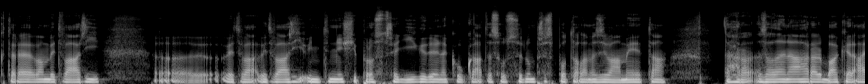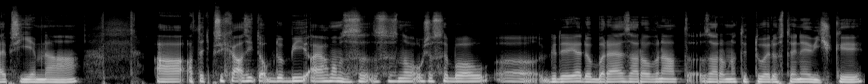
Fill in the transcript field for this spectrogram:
které vám vytváří, eh, vytváří intimnější prostředí, kdy nekoukáte sousedům přes pot, ale mezi vámi je ta, ta hra, zelená hradba, která je příjemná. A, a teď přichází to období, a já ho mám zase, zase znovu už za sebou, kdy je dobré zarovnat, zarovnat ty tuje do stejné výšky,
